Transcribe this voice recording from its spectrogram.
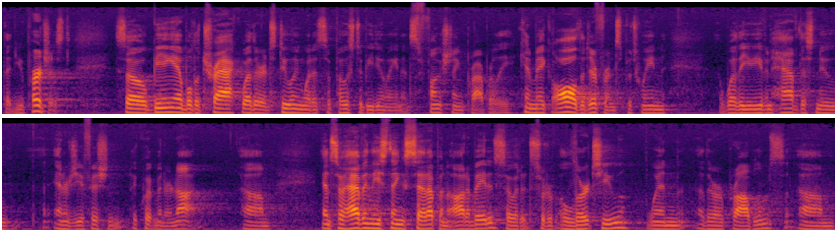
that you purchased. So being able to track whether it's doing what it's supposed to be doing and it's functioning properly can make all the difference between whether you even have this new energy efficient equipment or not. Um, and so having these things set up and automated so it sort of alerts you when there are problems. Um,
